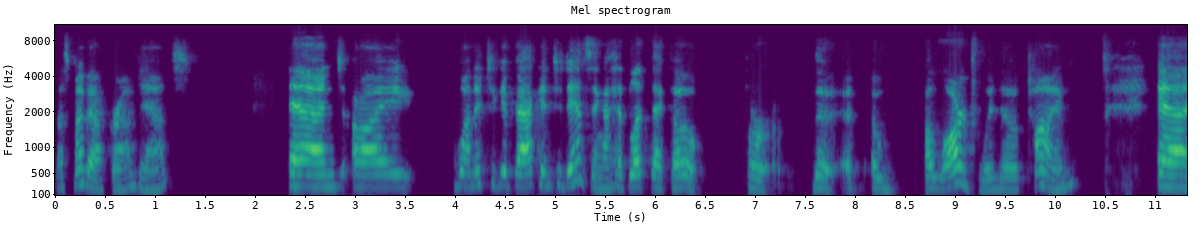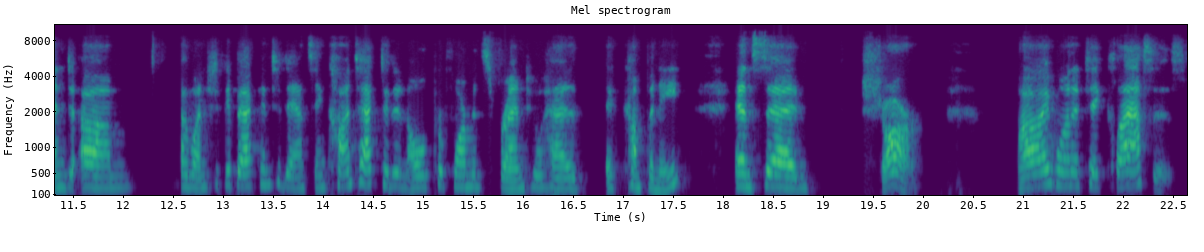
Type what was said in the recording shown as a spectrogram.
That's my background, dance. And I wanted to get back into dancing. I had let that go for the a, a large window of time. And um, I wanted to get back into dancing, contacted an old performance friend who had a company and said, Shar, I want to take classes.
